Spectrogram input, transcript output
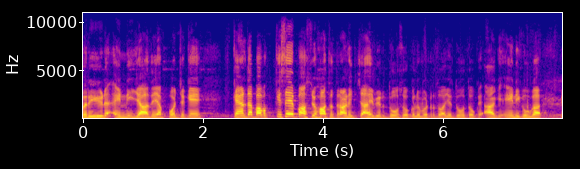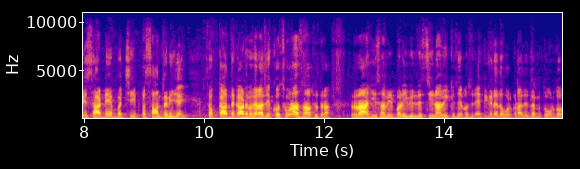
ਬਰੀਡ ਇੰਨੀ ਜ਼ਿਆਦੇ ਆ ਪੁੱਜ ਕੇ ਕਹਿਣ ਦਾ ਭਾਵ ਕਿਸੇ ਪਾਸਿਓਂ ਹੱਥ ਧਰਾਣੀ ਚਾਹੇ ਵੀਰ 200 ਕਿਲੋਮੀਟਰ ਤੋਂ ਅਜੇ ਦੋ ਤੋਂ ਆ ਕੇ ਇਹ ਨਹੀਂ ਕਹੂਗਾ ਵੀ ਸਾਡੇ ਬੱਚੀ ਪਸੰਦ ਨਹੀਂ ਜਾਈ। ਸੋ ਕੱਦ ਕਾਠ ਵਗੈਰਾ ਦੇਖੋ ਸੋਹਣਾ ਸਾਫ਼ ਸੁਥਰਾ। ਰਾਜੀ ਸਮੀ ਪਲੀ ਵੀ ਲੱਸੀ ਨਾ ਵੀ ਕਿਸੇ ਪਾਸੇ ਇੱਕ ਕਿਹੜੇ ਤਾਂ ਹੋਰ ਕੜਾ ਦੇ ਦਰਨ ਤੋੜ ਦੋ।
